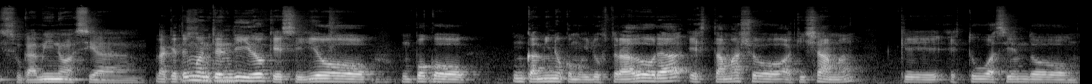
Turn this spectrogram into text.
su camino hacia... La que tengo entendido que siguió un poco un camino como ilustradora es Tamayo Akiyama, que estuvo haciendo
